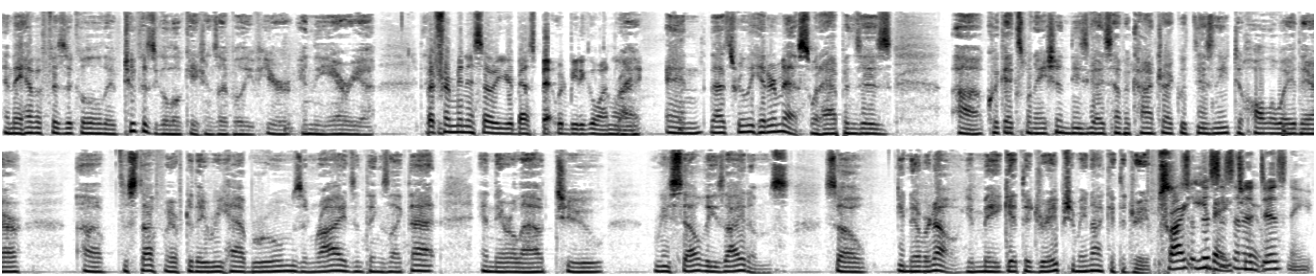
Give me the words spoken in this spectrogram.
and they have a physical. They have two physical locations, I believe, here in the area. But for Minnesota, your best bet would be to go online. Right. And that's really hit or miss. What happens is, uh, quick explanation: these guys have a contract with Disney to haul away their uh, the stuff after they rehab rooms and rides and things like that, and they're allowed to resell these items. So you never know. You may get the drapes, you may not get the drapes. Try So eBay this isn't too. a Disney.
